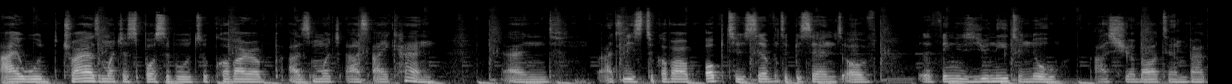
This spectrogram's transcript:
I would try as much as possible to cover up as much as I can, and at least to cover up up to 70% of the things you need to know as you're about to embark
